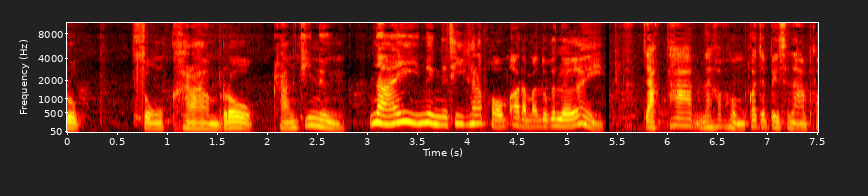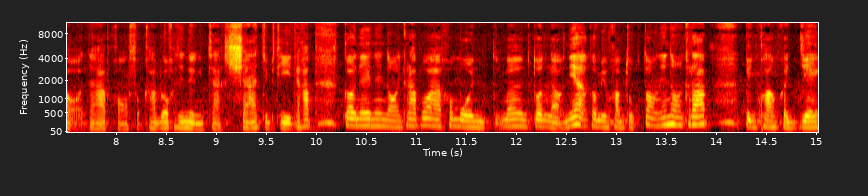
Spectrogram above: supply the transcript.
รุปสงครามโรคครั้งที่หนึ่งในหนึ่งนาทีครับผม เอาเดี๋ยวมาดูกันเลย จากภาพนะครับผมก็จะเป็นสนามเพาะนะครับของสงครามโลกครั้งที่หนึ่งจาก Chat GPT นะครับก็แน่นอนครับว่าข้อมูลเบื้องต้นเหล่านี้ก็มีความถูกต้องแน่นอนครับ เป็นความขัดแย้ง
